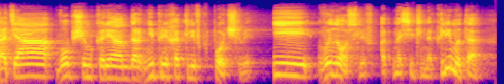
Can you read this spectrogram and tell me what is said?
Хотя, в общем, кориандр неприхотлив к почве и вынослив относительно климата –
